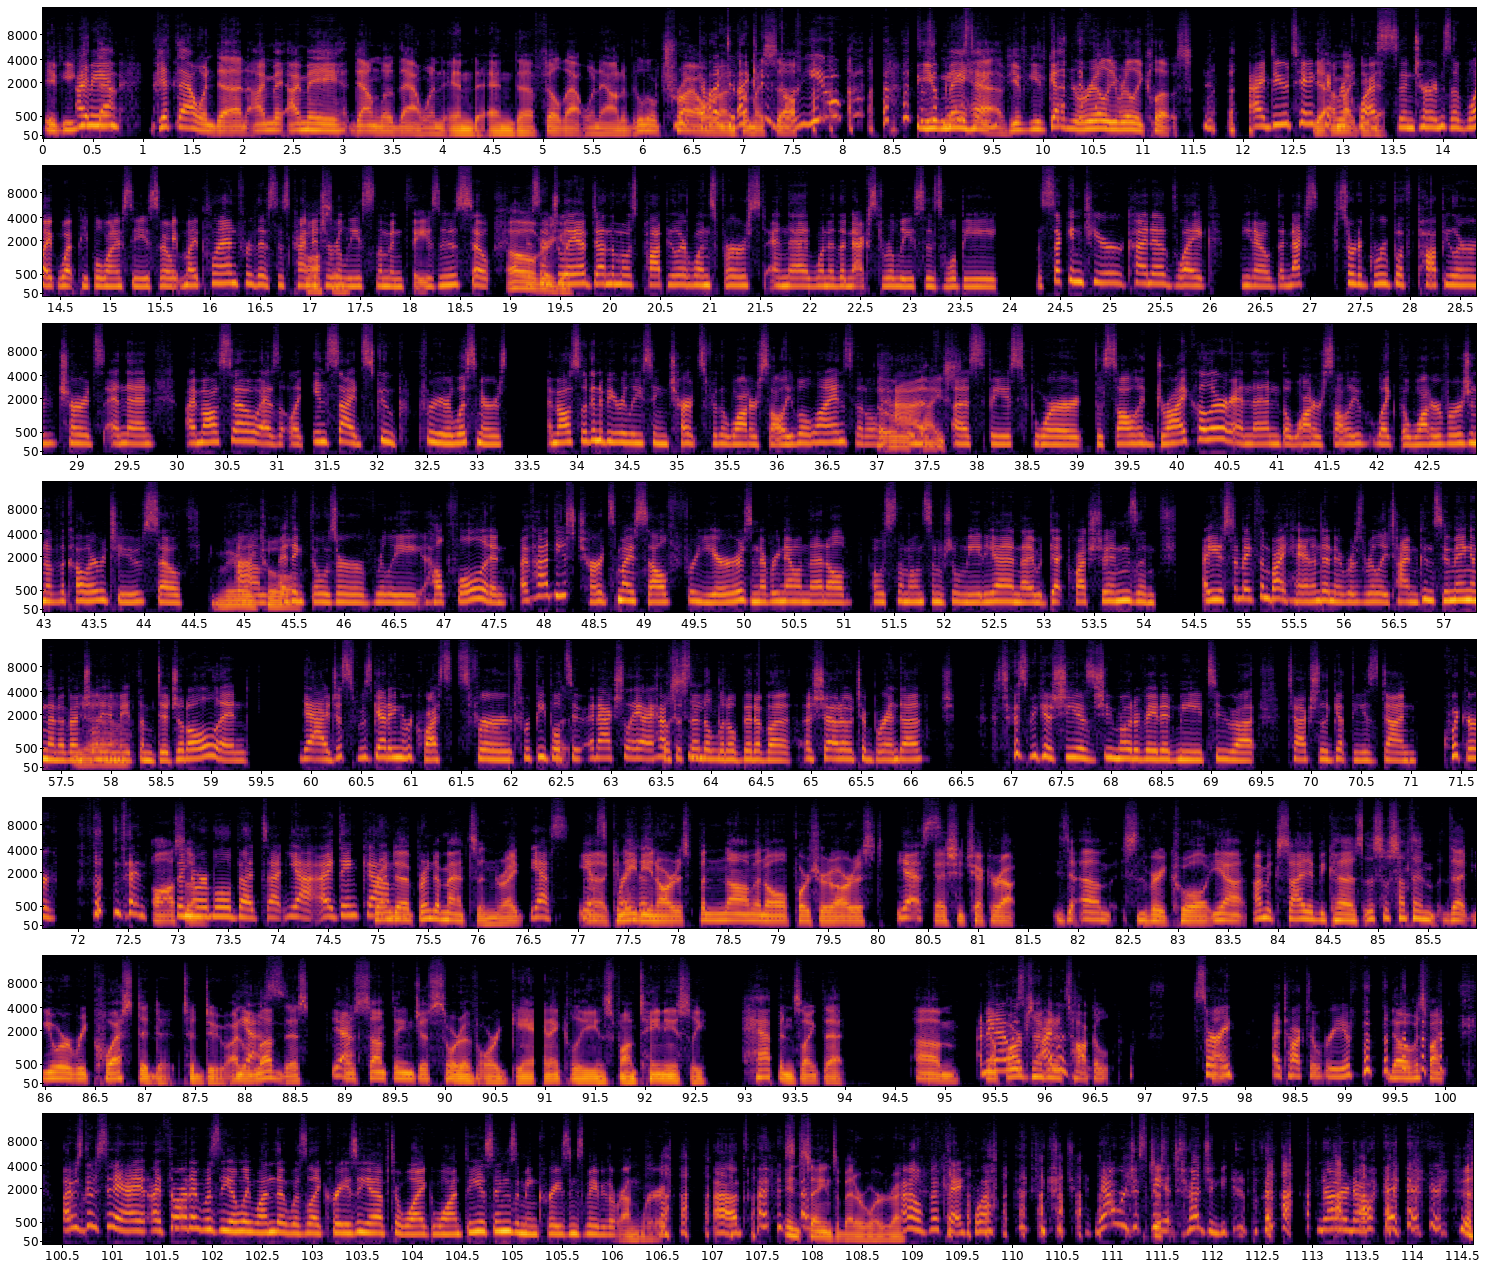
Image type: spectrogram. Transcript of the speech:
if you get I mean, that get that one done, I may I may download that one and and uh, fill that one out. A little trial God, run for I myself. You, you may have. You've you've gotten really really close. I do take yeah, requests in terms of like what people want to see. So my plan for this is kind of awesome. to release them in phases. So oh, essentially, I've done the most popular ones first, and then one of the next releases will be the second tier, kind of like you know, the next sort of group of popular charts. And then I'm also, as like inside scoop for your listeners, I'm also going to be releasing charts for the water soluble lines that'll oh, have nice. a space for the solid dry color and then the water soluble, like the water version of the color too. So very um, cool. I think those are really helpful. And I've had these charts myself for years, and every now and then I'll post them on social media and I would get questions and I used to make them by hand and it was really time consuming. And then eventually yeah. I made them digital. And yeah, I just was getting requests for for people but, to and actually I have well, to send a little bit of a, a shout out to Brenda just because she is she motivated me to uh to actually get these done quicker than, awesome. than normal. But uh, yeah, I think um, Brenda Brenda Matson, right? Yes, yes, uh, Canadian Brenda. artist, phenomenal portrait artist. Yes, you guys should check her out. Um, it's very cool. Yeah, I'm excited because this was something that you were requested to do. I yes. love this. Yeah. When something just sort of organically and spontaneously happens like that. Um, I mean, now I Barb's was, not going to talk. A, sorry, huh? I talked over you. no, it was fine. I was going to say, I, I thought I was the only one that was like crazy enough to like want these things. I mean, crazy is maybe the wrong word. Uh, Insane's a better word, right? Oh, okay. Well, now we're just being just... judgy. no, no, no.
